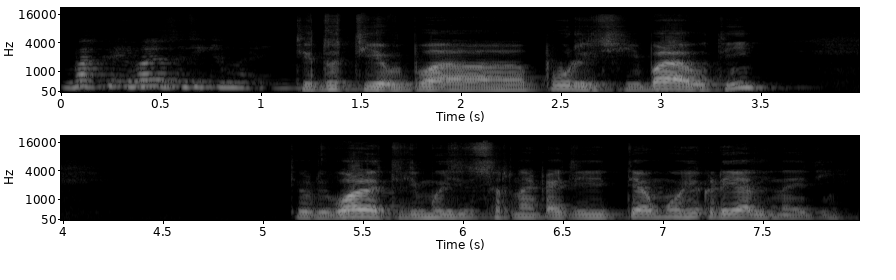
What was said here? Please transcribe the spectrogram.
भाकरी बाजू दे की मला. ती दुती पुरीची बाळा होती. तेवढी बाळातली म्हणजे दुसरं नाही काय ती. त्यामुळे इकडे यायला नाही ती.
